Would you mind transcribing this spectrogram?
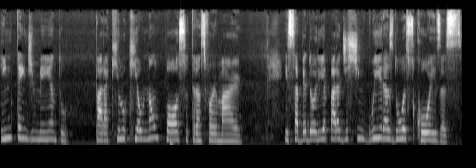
entendimento para aquilo que eu não posso transformar, e sabedoria para distinguir as duas coisas.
